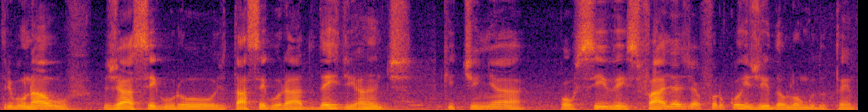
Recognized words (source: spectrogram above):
Tribunal já assegurou, está assegurado desde antes que tinha possíveis falhas já foram corrigidas ao longo do tempo.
